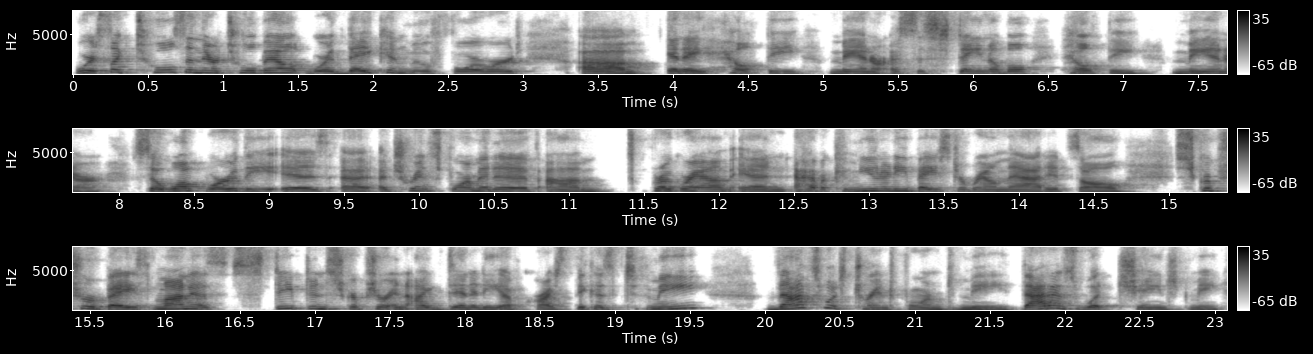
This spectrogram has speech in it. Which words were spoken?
where it's like tools in their tool belt where they can move forward um, in a healthy manner, a sustainable, healthy manner. So, Walk Worthy is a, a transformative um, program, and I have a community based around that. It's all scripture based. Mine is steeped in scripture and identity of Christ because to me, That's what transformed me. That is what changed me.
